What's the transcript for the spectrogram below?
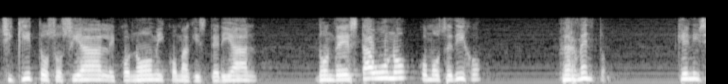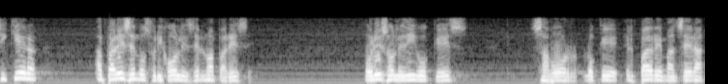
chiquito social, económico, magisterial, donde está uno, como se dijo, fermento, que ni siquiera aparecen los frijoles, él no aparece. Por eso le digo que es sabor, lo que el padre Mancera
